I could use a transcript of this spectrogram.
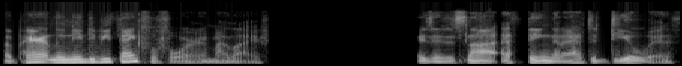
apparently need to be thankful for in my life is that it's not a thing that I have to deal with.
